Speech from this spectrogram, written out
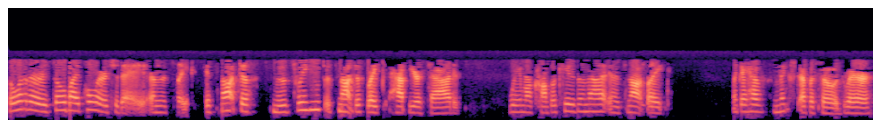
the weather is so bipolar today. And it's like, it's not just mood swings. It's not just like happy or sad. It's way more complicated than that. And it's not like, like I have mixed episodes where,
